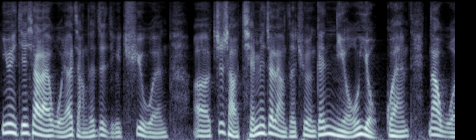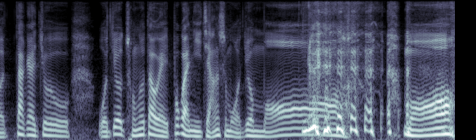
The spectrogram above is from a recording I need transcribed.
因为接下来我要讲的这几个趣闻，呃，至少前面这两则趣闻跟牛有关，那我大概就我就从头到尾，不管你讲什么，我就磨磨，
